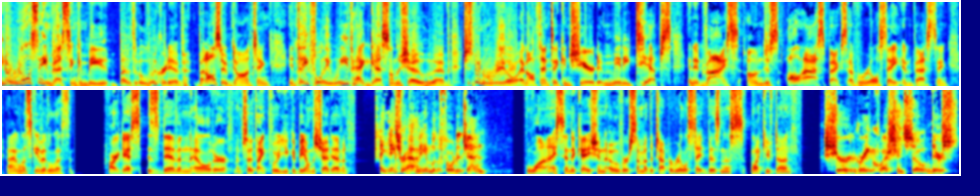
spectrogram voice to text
You know, real estate investing can be both lucrative but also daunting. And thankfully, we've had guests on the show who have just been real and authentic and shared many tips and advice on just all aspects of real estate investing. Uh, and let's give it a listen. Our guest is Devin Elder. I'm so thankful you could be on the show, Devin. Hey, thanks for having me. I'm looking forward to chatting. Why syndication over some other type of real estate business like you've done? Sure, great question. So there's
